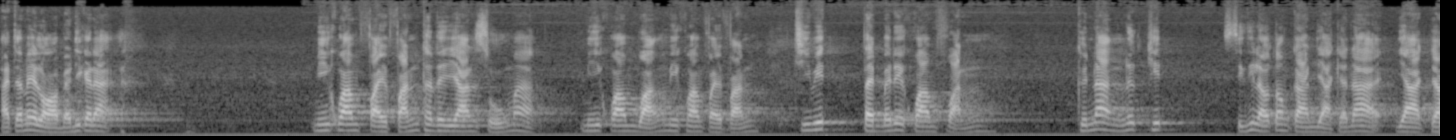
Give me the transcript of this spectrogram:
อาจจะไม่หล่อแบบนี้ก็ได้ มีความใฝ่ฝันทะยานสูงมาก มีความหวังมีความใฝ่ฝัน ชีวิตเต็มไปด้วยความฝัน คือนั่งนึกคิดสิ่งที่เราต้องการอยากจะได้ อยากจะ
